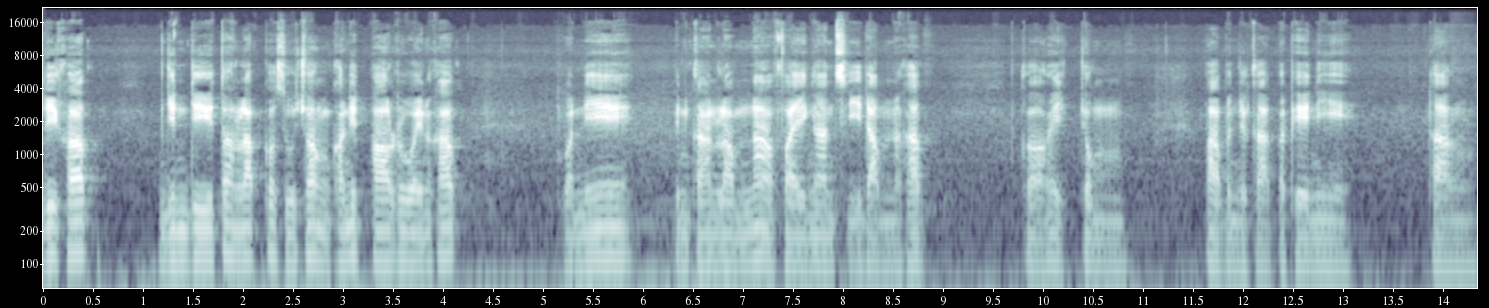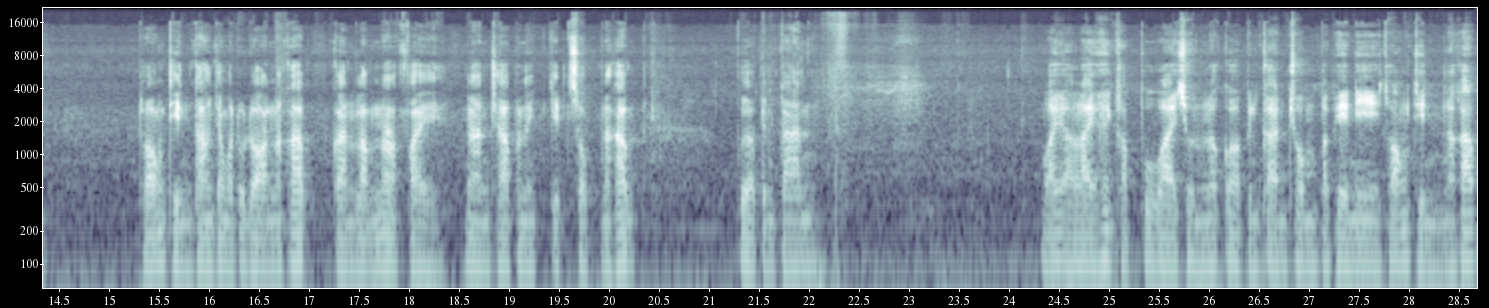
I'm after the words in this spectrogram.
สวัสดีครับ ยินดีต้อนรับเข้าสู่ช่องคณิตพารวยนะครับ วันนี้เป็นการลำหน้าไฟงานสีดำนะครับ ก็ให้ชมภาพบรรยากาศประเพณี ทางท้องถิ่นทางจังหวัดอุดรนะครับ การลำหน้าไฟงานชาปนกิจศพนะครับ เพื่อเป็นการไว้อะไรให้กับผู้วายชน แล้วก็เป็นการชมประเพณีท้องถิ่นนะครับ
